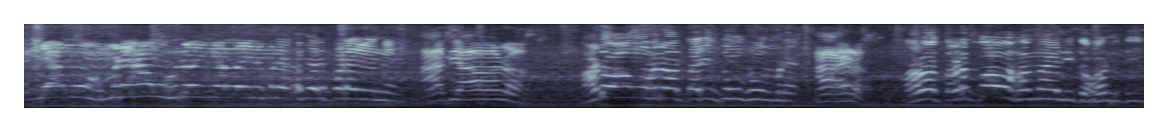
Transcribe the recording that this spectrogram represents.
અલ્યા હું હમણાં આવું હરો અહીંયા લઈને મને ખબર પડે એને. આજે આવો ને હાડો આવું હરો તારી શું છું હમણાં? હા હેડો. મારો તડકો હમે લીધો નથી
